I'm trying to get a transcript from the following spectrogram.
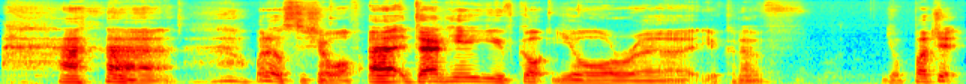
what else to show off? Uh, down here, you've got your uh, your kind of your budget.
